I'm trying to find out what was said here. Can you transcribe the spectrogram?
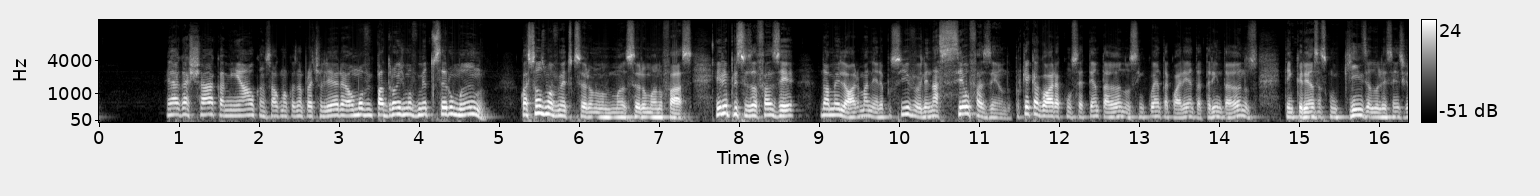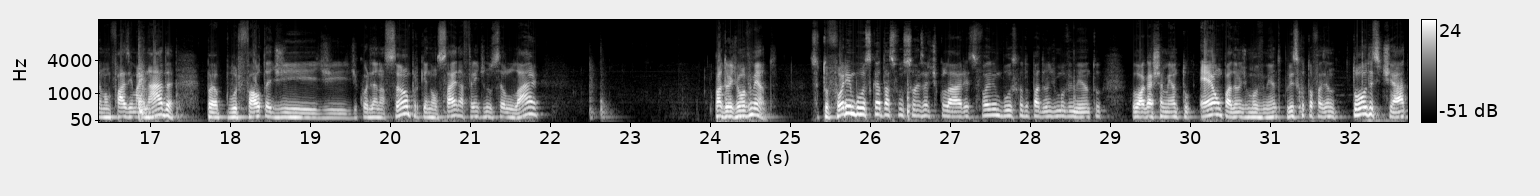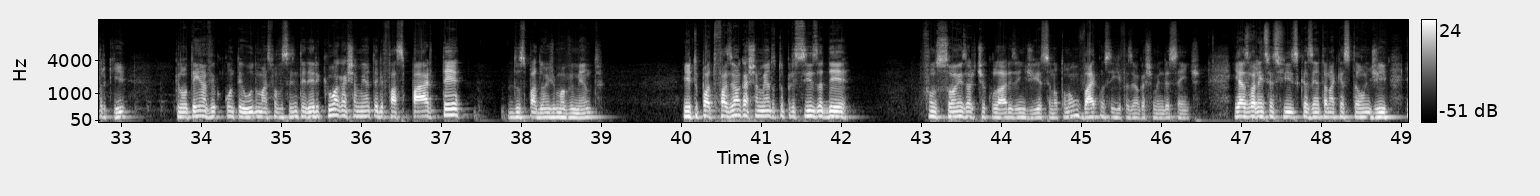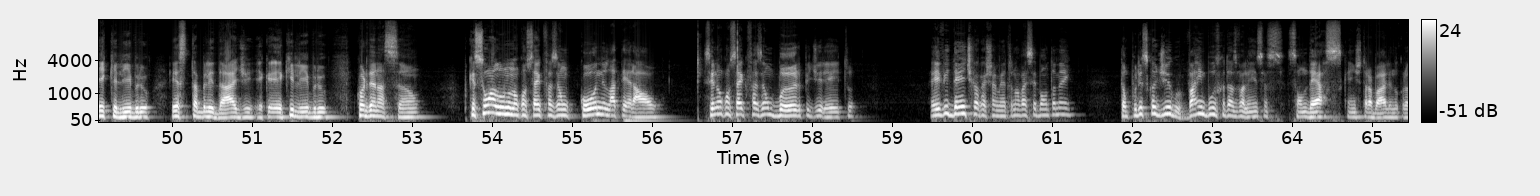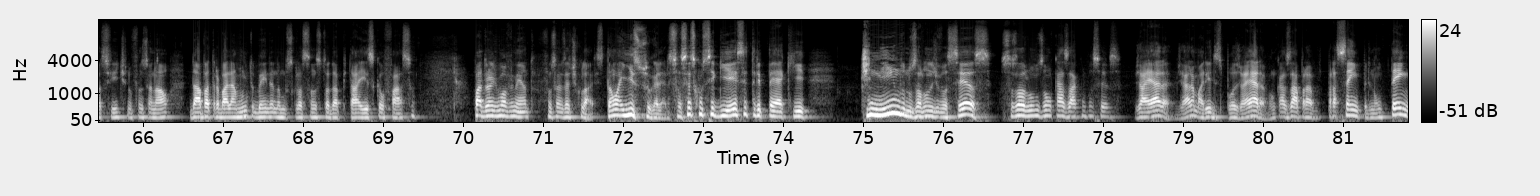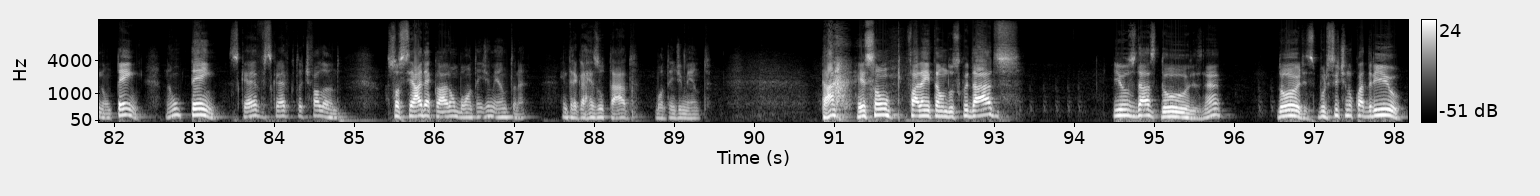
É agachar, caminhar, alcançar alguma coisa na prateleira. É o padrão de movimento do ser humano. Quais são os movimentos que o ser humano, ser humano faz? Ele precisa fazer da melhor maneira possível. Ele nasceu fazendo. Por que, que agora, com 70 anos, 50, 40, 30 anos, tem crianças com 15 adolescentes que não fazem mais nada pra, por falta de, de, de coordenação, porque não sai na frente do celular? Padrão de movimento. Se tu for em busca das funções articulares, for em busca do padrão de movimento, o agachamento é um padrão de movimento, por isso que eu estou fazendo todo esse teatro aqui, que não tem a ver com o conteúdo, mas para vocês entenderem que o agachamento ele faz parte dos padrões de movimento. E tu pode fazer um agachamento, tu precisa de funções articulares em dia, senão tu não vai conseguir fazer um agachamento decente. E as valências físicas entram na questão de equilíbrio, estabilidade, equilíbrio, coordenação, porque se um aluno não consegue fazer um cone lateral, se ele não consegue fazer um burp direito, é evidente que o agachamento não vai ser bom também. Então, por isso que eu digo, vá em busca das valências. São 10 que a gente trabalha no CrossFit, no funcional. Dá para trabalhar muito bem dentro da musculação se tu adaptar, é isso que eu faço. Padrão de movimento, funções articulares. Então é isso, galera. Se vocês conseguirem esse tripé aqui, tinindo nos alunos de vocês, seus alunos vão casar com vocês. Já era, já era marido, esposa, já era, vão casar para sempre. Não tem, não tem, não tem. Escreve, escreve o que eu estou te falando. Associado, é claro, a um bom atendimento, né? Entregar resultado, bom atendimento. Tá? Esses são, falei então dos cuidados e os das dores, né? Dores, bursite no quadril.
